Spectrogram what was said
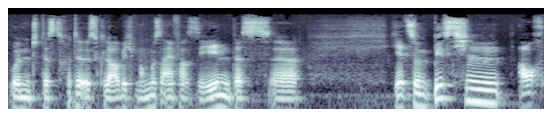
und das dritte ist, glaube ich, man muss einfach sehen, dass äh, jetzt so ein bisschen auch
